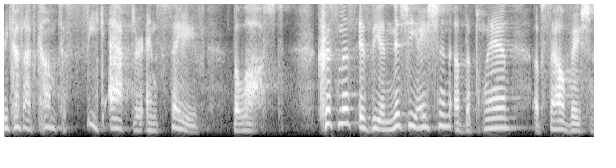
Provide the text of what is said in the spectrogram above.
because I've come to seek after and save the lost. Christmas is the initiation of the plan of salvation.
